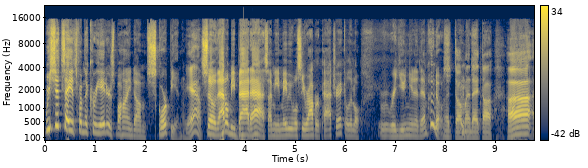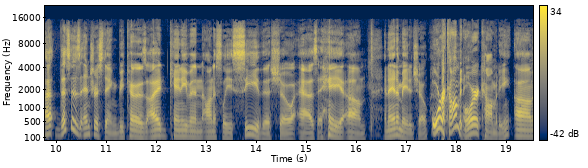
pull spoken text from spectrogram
we should say it's from the creators behind um Scorpion. Yeah. So that'll be badass. I mean, maybe we'll see Robert Patrick, a little reunion of them. Who knows? Dominator. Uh, uh, this is interesting because I can't even honestly see this show as a um, an animated show Or a comedy. or a comedy. Um,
